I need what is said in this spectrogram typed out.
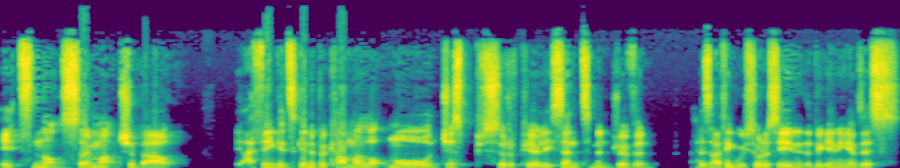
it's not so much about I think it's going to become a lot more just sort of purely sentiment driven. As I think we've sort of seen at the beginning of this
